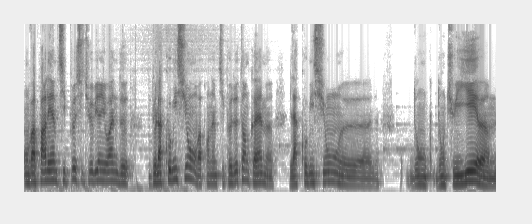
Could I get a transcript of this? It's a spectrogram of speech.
on va parler un petit peu, si tu veux bien, Johan, de, de la commission. On va prendre un petit peu de temps quand même. La commission euh, dont, dont, tu y es, euh,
